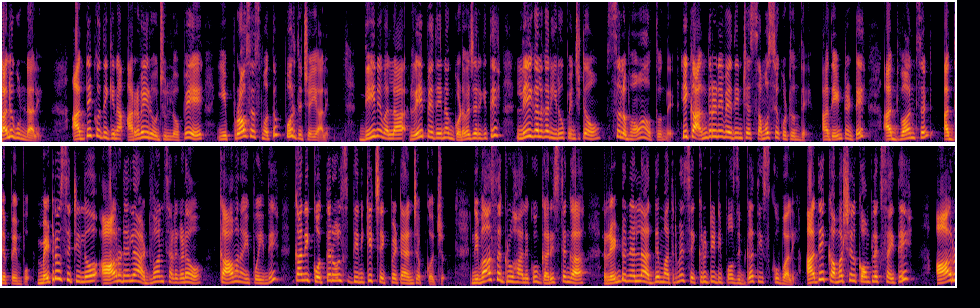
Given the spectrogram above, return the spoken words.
కలిగి ఉండాలి అద్దెకు దిగిన అరవై రోజుల్లోపే ఈ ప్రాసెస్ మొత్తం పూర్తి చేయాలి. దీనివల్ల రేపేదైనా గొడవ జరిగితే లీగల్గా నిరూపించడం సులభం అవుతుంది. ఇక అందరినీ వేధించే సమస్య ఒకటి ఉంది. అదేంటంటే అడ్వాన్స్ అండ్ అద్దె పెంపు. మెట్రో సిటీలో ఆరు నెలల అడ్వాన్స్ అడగడం కామన్ అయిపోయింది. కానీ కొత్త రూల్స్ దీనికి చెక్ పెట్టాయని చెప్పుకోవచ్చు. నివాస గృహాలకు గరిష్టంగా రెండు నెలల అద్దె మాత్రమే సెక్యూరిటీ డిపాజిట్గా తీసుకోవాలి. అదే కమర్షియల్ కాంప్లెక్స్ అయితే ఆరు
